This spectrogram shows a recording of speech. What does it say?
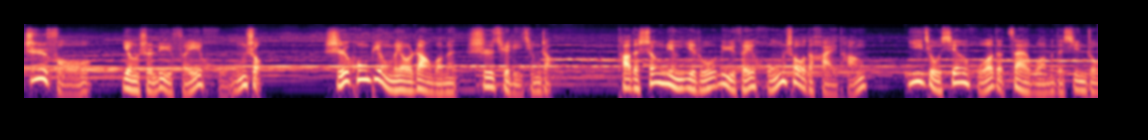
知否，应是绿肥红瘦。时空并没有让我们失去李清照。她的生命一如绿肥红瘦的海棠，依旧鲜活的在我们的心中，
